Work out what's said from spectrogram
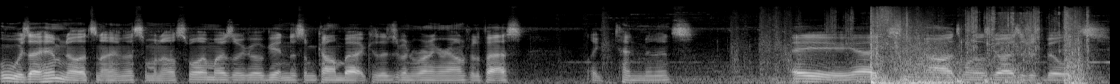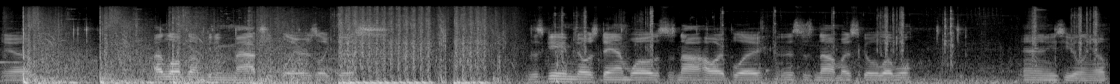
Ooh, is that him? No, that's not him. That's someone else. Well, I might as well go get into some combat because I've just been running around for the past like 10 minutes. Hey, yeah, you see, ah, it's one of those guys that just builds. Yeah. I love that I'm getting matched with players like this. This game knows damn well this is not how I play, and this is not my skill level. And he's healing up.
